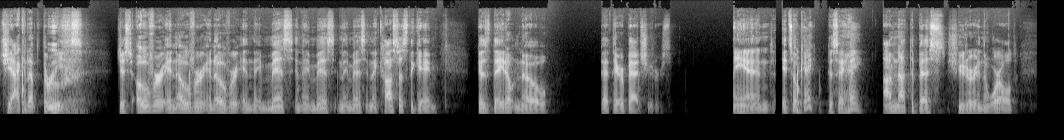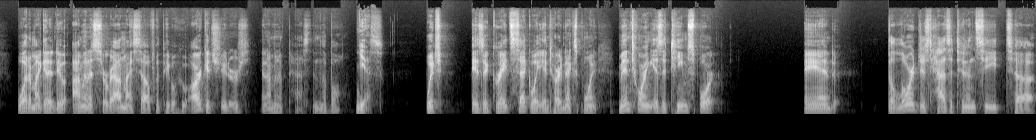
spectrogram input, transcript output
jacking up threes, just over and over and over. And they miss and they miss and they miss. And they cost us the game because they don't know that they're bad shooters. And it's okay to say, hey, I'm not the best shooter in the world. What am I going to do? I'm going to surround myself with people who are good shooters and I'm going to pass them the ball, Yes. which is a great segue into our next point. Mentoring is a team sport. And the Lord just has a tendency to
